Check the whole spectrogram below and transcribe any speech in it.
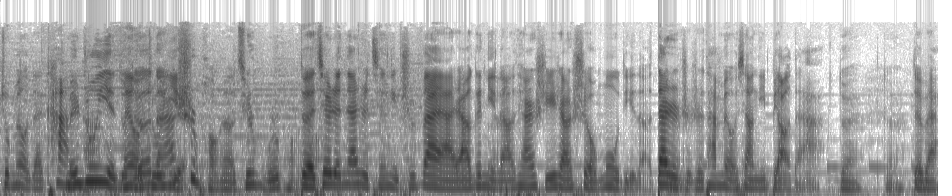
就没有在看，没注意，没有注意。是朋友，其实不是朋友。对，其实人家是请你吃饭呀，然后跟你聊天，实际上是有目的的，但是只是他没有向你表达，对对，对吧？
